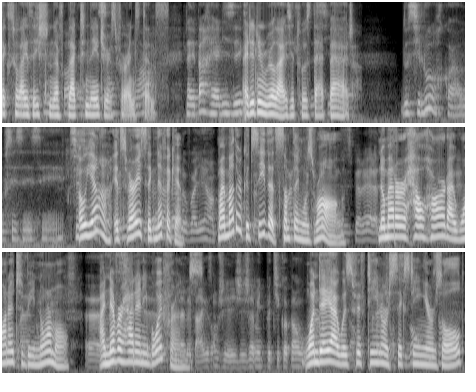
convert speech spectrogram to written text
sexualization of black teenagers, for instance. I didn't realize it was that bad. Oh, yeah, it's very significant. My mother could see that something was wrong. No matter how hard I wanted to be normal, I never had any boyfriends. One day I was 15 or 16 years old.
